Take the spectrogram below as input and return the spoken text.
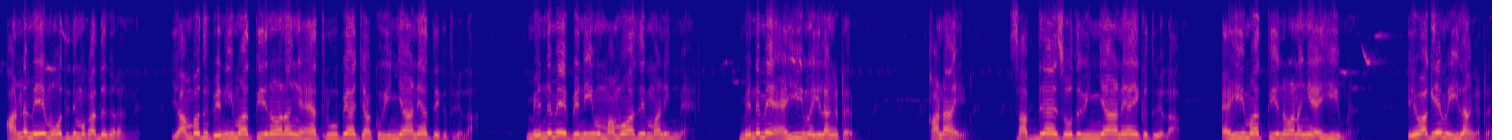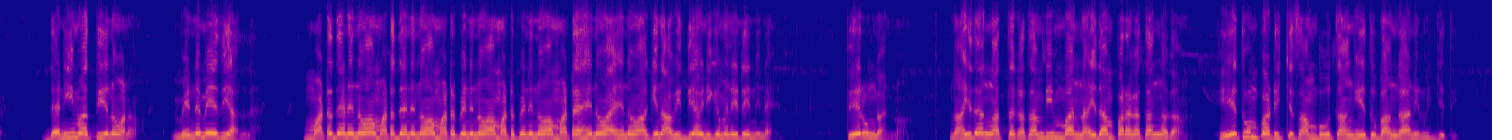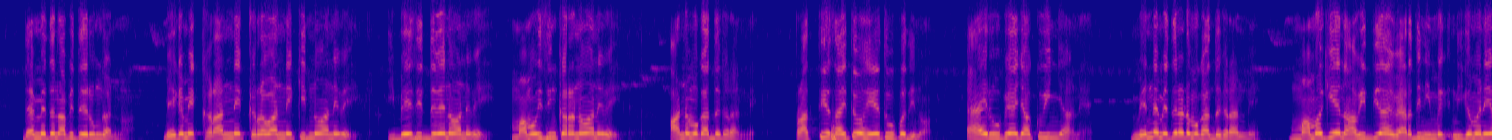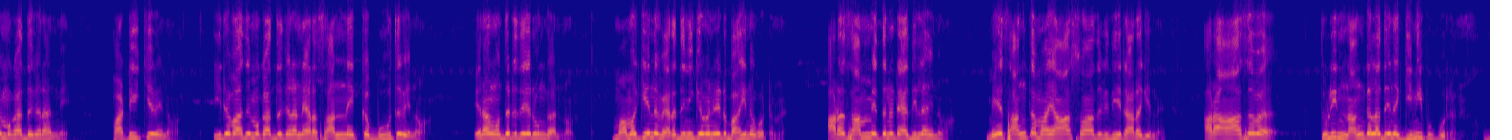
අන්න මේ මොහොතේදී මොකද්ද කරන්නේ? යම්බදු පෙනීමක් තියෙනවා නම් ඇහත් රූපය චක්කු විඥානයත් එකතු වෙලා. මෙන්න මේ පෙනීම මම වශයෙන් මනින්නේ මෙන්න මේ ඇහිම ඊළඟට කනයි ශබ්දයයි සෝත විඥානයයි එකතු වෙලා. ඇහිමක් තියෙනවා නම් ඇහිම. ඒ වගේම ඊළඟට දැනීමක් තියෙනවා නම් මෙන්න මේ සියල්ල මට දැනෙනවා මට දැනෙනවා මට පෙනෙනවා මට පෙනෙනවා මට ඇහෙනවා ඇහෙනවා කියන අවිද්‍යාව නිගමනයට එන්නේ නැහැ. තේරුම් ගන්නවා. නහිදං අත්ත කතම් බිම්බන් නහිදම් පරගතං අගම් හේතුම් පටිච්ච සම්භූතං හේතුබංගා නිරුජ්ජති. දැන් මෙතන අපි තේරුම් ගන්නවා. මේක මේ කරන්නේ කරවන්නේ කින්නවා නෙවෙයි. ඉබේ සිද්ධ වෙනව නෙවෙයි. මම විසින් කරනවා නෙවෙයි. අන්න මොකද්ද කරන්නේ? ප්‍රත්‍ය සහිතව හේතු උපදිනවා. ඈයි රූපය චක්කු විඥානය. මෙන්න මෙතනට මොකද්ද කරන්නේ? මම කියන අවිද්‍යාවේ වැරදි නිගමනය මොකද්ද කරන්නේ? පටිච්ච වෙනවා. ඊට පස්සේ මොකද්ද කරන්නේ? අර සන්න එක්ක භූත වෙනවා. එහෙනම් හොඳට තේරුම් ගන්නවා. මම කියන වැරදි නිගමනයට බහිනකොටම අර සම් මෙතනට ඇදිලා එනවා. මේ සං තමයි ආස්වාද විදියට අරගෙන අර ආසව තුලින් නංගල දෙන ගිනි පුපුර.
